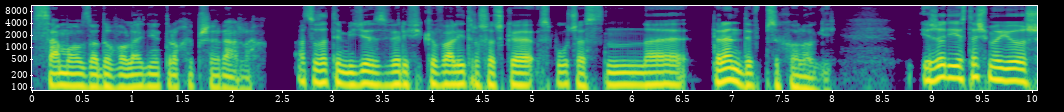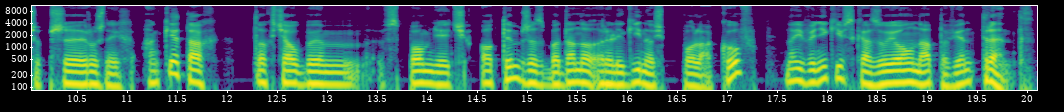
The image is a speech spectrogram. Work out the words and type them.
samo zadowolenie trochę przeraża. A co za tym idzie, zweryfikowali troszeczkę współczesne trendy w psychologii. Jeżeli jesteśmy już przy różnych ankietach, to chciałbym wspomnieć o tym, że zbadano religijność Polaków, no i wyniki wskazują na pewien trend.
